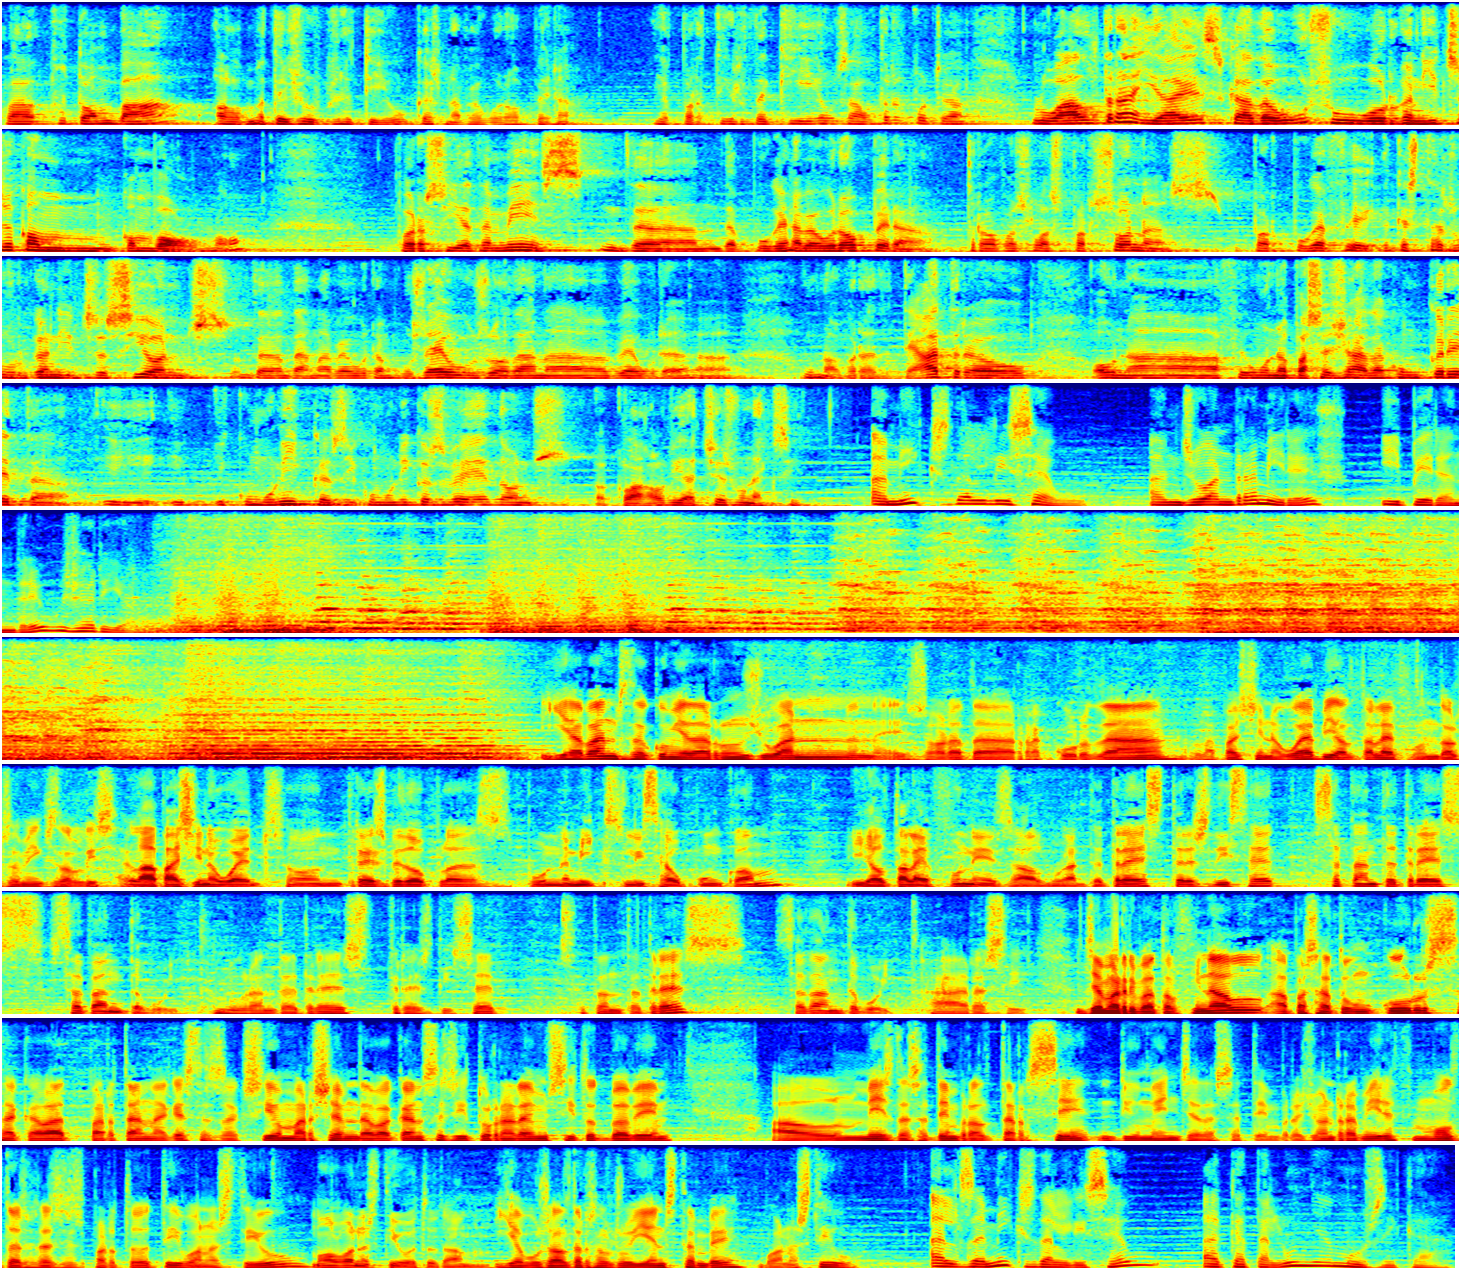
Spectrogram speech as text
Clar, tothom va al mateix objectiu, que és anar a veure òpera i a partir d'aquí els altres, ja, l'altre ja és cada un s'ho organitza com, com vol, no? Però si a més de, de poder anar a veure òpera trobes les persones per poder fer aquestes organitzacions d'anar a veure museus o d'anar a veure una obra de teatre o, o anar a fer una passejada concreta i, i, i comuniques i comuniques bé, doncs clar, el viatge és un èxit. Amics del Liceu, en Joan Ramírez i Pere Andreu Gerià. I abans d'acomiadar-nos, Joan, és hora de recordar la pàgina web i el telèfon dels Amics del Liceu. La pàgina web són www.amicsliceu.com i el telèfon és el 93 317 73 78. 93 317 73... 78. Ara sí. Ja hem arribat al final, ha passat un curs, s'ha acabat, per tant, aquesta secció, marxem de vacances i tornarem, si tot va bé, el mes de setembre, el tercer diumenge de setembre. Joan Ramírez, moltes gràcies per tot i bon estiu. Molt bon estiu a tothom. I a vosaltres, els oients, també, bon estiu. Els Amics del Liceu, a Catalunya Música.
